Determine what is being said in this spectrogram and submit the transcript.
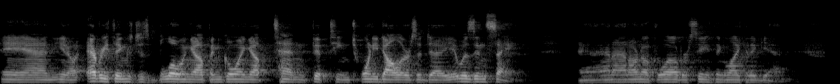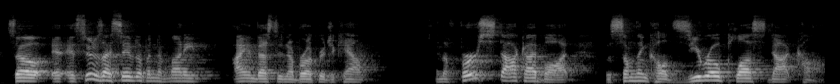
and you know everything's just blowing up and going up 10 15 20 dollars a day it was insane and i don't know if we'll ever see anything like it again so as soon as I saved up enough money, I invested in a brokerage account. And the first stock I bought was something called zeroplus.com.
